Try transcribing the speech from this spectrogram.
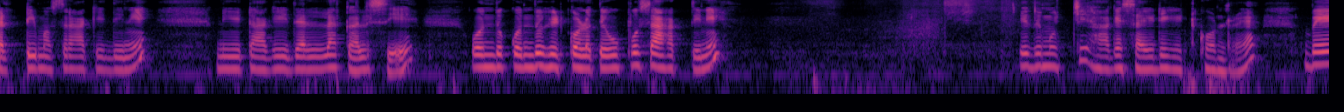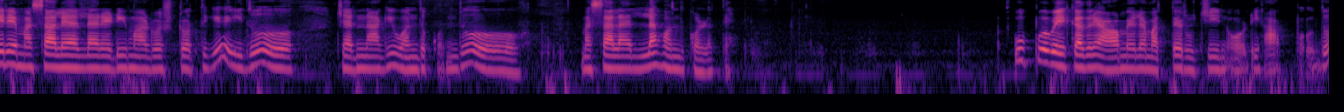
ಗಟ್ಟಿ ಮೊಸರು ಹಾಕಿದ್ದೀನಿ. ನೀಟಾಗಿ ಇದೆಲ್ಲ ಕಲಸಿ ಒಂದಕ್ಕೊಂದು ಹಿಡ್ಕೊಳ್ಳುತ್ತೆ. ಉಪ್ಪು ಸಹ ಹಾಕ್ತೀನಿ. ಇದು ಮುಚ್ಚಿ ಹಾಗೆ ಸೈಡಿಗೆ ಇಟ್ಕೊಂಡ್ರೆ ಬೇರೆ ಮಸಾಲೆ ಎಲ್ಲ ರೆಡಿ ಮಾಡುವಷ್ಟೊತ್ತಿಗೆ ಇದು ಚೆನ್ನಾಗಿ ಒಂದಕ್ಕೊಂದು ಮಸಾಲೆ ಎಲ್ಲ ಹೊಂದ್ಕೊಳ್ಳುತ್ತೆ. ಉಪ್ಪು ಬೇಕಾದರೆ ಆಮೇಲೆ ಮತ್ತೆ ರುಚಿ ನೋಡಿ ಹಾಕ್ಬೋದು.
